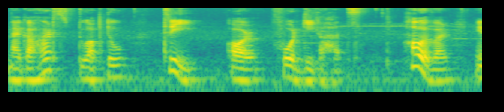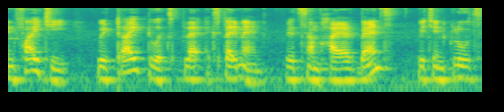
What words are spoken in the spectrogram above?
megahertz to up to 3 or 4 gigahertz. However, in 5G, we try to experiment with some higher bands, which includes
